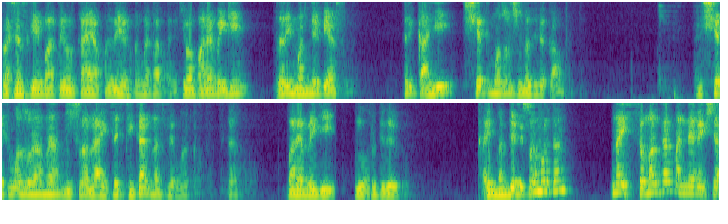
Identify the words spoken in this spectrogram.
प्रशासकीय पातळीवर काय आपल्याला यंत्रणा करता येईल? किंवा बऱ्यापैकी जरी मद्यपी असले तरी काही शेतमजूर सुद्धा तिथे काम करतात. आणि शेतमजुरांना दुसरं राहायचं ठिकाण नसल्यामुळे तिथं बऱ्यापैकी लोक तिथे काही पण- समर्थन? नाही समर्थन मानण्यापेक्षा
